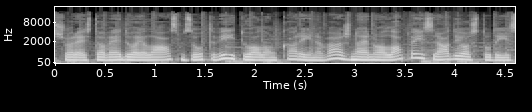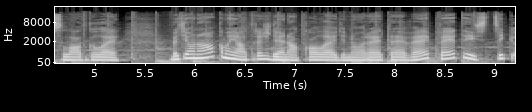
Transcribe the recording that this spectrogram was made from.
Šoreiz to veidoja Lāsma Zuta Vītola un Karina Važnē no Latvijas radio studijas Latgalē. Bet jau nākamajā trešdienā kolēģi no RTV pētīs, cik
